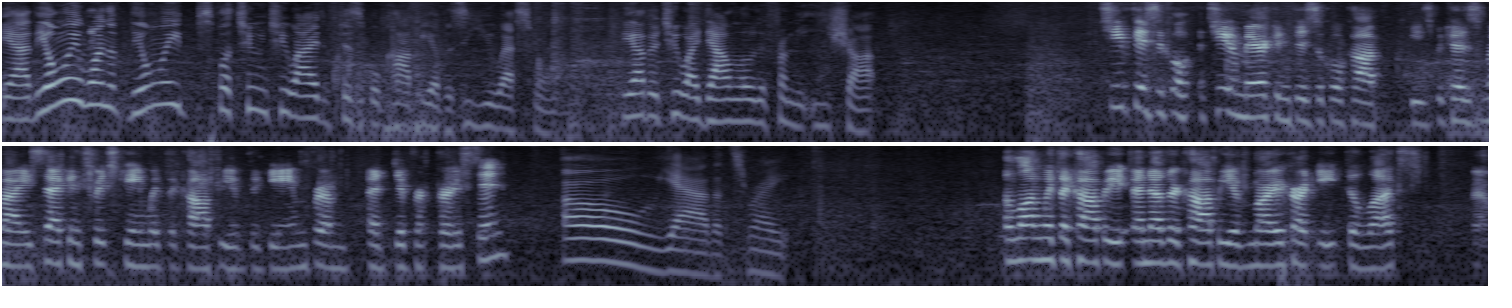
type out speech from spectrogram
Yeah, the only one, the only Splatoon 2 I had a physical copy of was the US one. The other two I downloaded from the eShop. Two physical, two American physical copies because my second Switch came with a copy of the game from a different person, Oh, yeah, that's right. along with a copy, another copy of Mario Kart 8 Deluxe. Uh,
